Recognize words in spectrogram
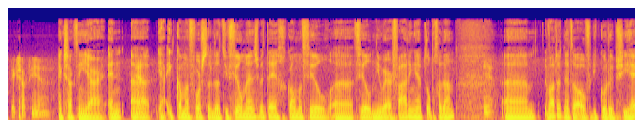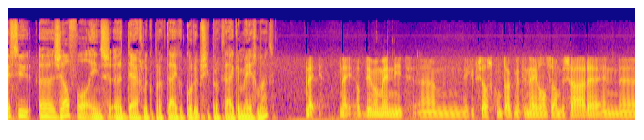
Exact een jaar. Exact een jaar. En uh, ja. ja. ik kan me voorstellen dat u veel mensen bent tegengekomen, veel, veel nieuwe ervaringen hebt opgedaan. Ja. Uh, we hadden het net al over die corruptie. Heeft u zelf wel eens dergelijke praktijken, corruptiepraktijken meegemaakt? Nee, nee, op dit moment niet. Ehm, ik heb zelfs contact met de Nederlandse ambassade en eh,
